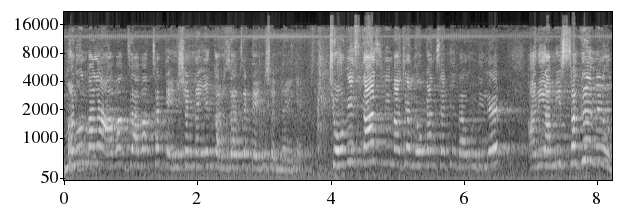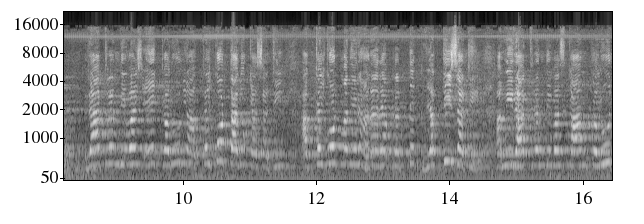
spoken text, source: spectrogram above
म्हणून मला आवक जावकचं टेन्शन नाही आहे कर्जाचं टेन्शन नाही आहे चोवीस तास मी माझ्या लोकांसाठी राहून दिलेत आणि आम्ही सगळे मिळून रात्रंदिवस एक करून या अक्कलकोट तालुक्यासाठी अक्कलकोटमध्ये राहणार व्यक्तीसाठी आम्ही रात्रंदिवस काम करून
